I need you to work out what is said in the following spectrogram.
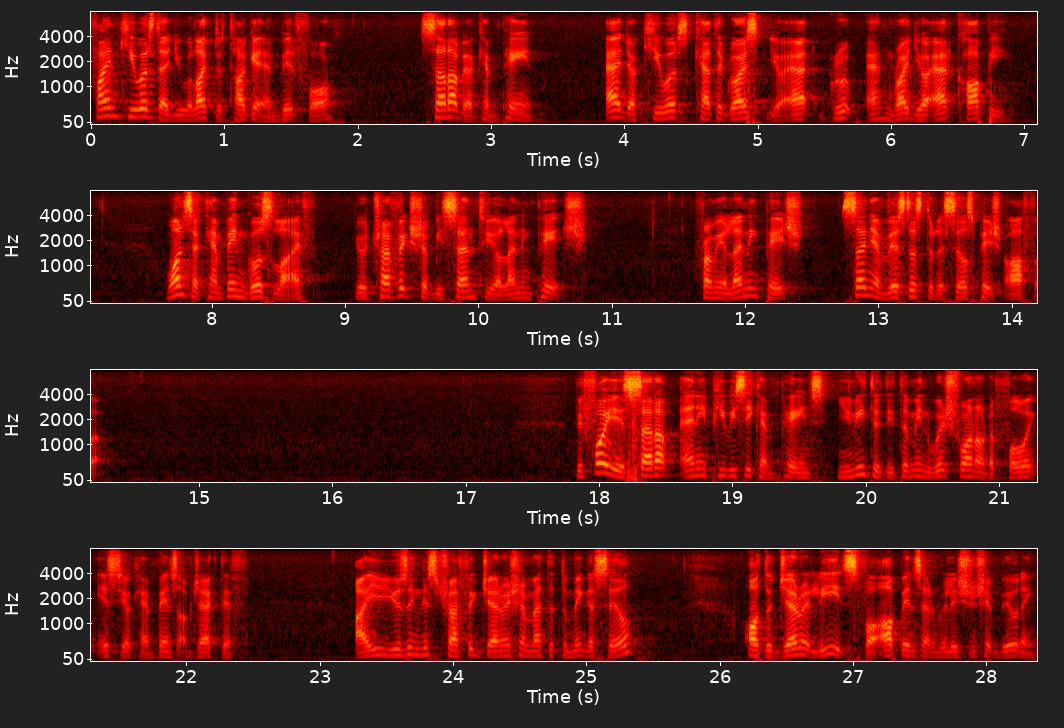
Find keywords that you would like to target and bid for. Set up your campaign. Add your keywords, categorize your ad group, and write your ad copy. Once your campaign goes live, your traffic should be sent to your landing page. From your landing page, send your visitors to the sales page offer. Before you set up any PPC campaigns, you need to determine which one of the following is your campaign's objective. Are you using this traffic generation method to make a sale? Or to generate leads for opt-ins and relationship building?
